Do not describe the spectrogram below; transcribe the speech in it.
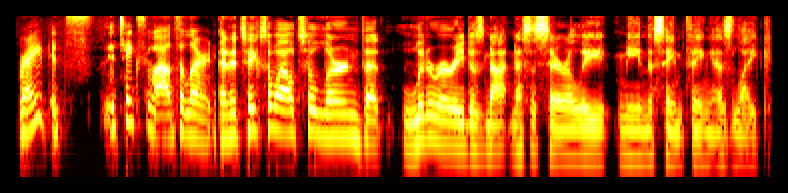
right? It's it takes a while to learn, and it takes a while to learn that literary does not necessarily mean the same thing as like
